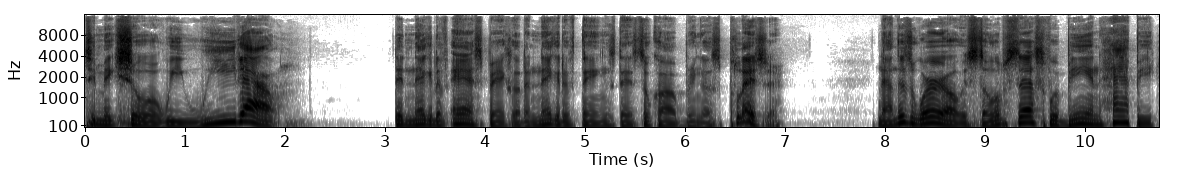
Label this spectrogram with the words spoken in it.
to make sure we weed out the negative aspects or the negative things that so called bring us pleasure. Now, this world is so obsessed with being happy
